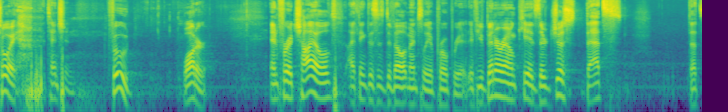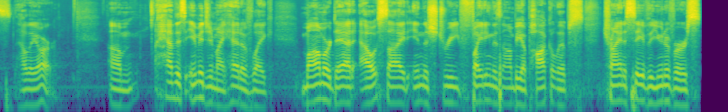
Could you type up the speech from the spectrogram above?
Toy, attention, food, water. And for a child, I think this is developmentally appropriate. If you've been around kids, they're just, that's, that's how they are. Um, I have this image in my head of like, mom or dad outside in the street fighting the zombie apocalypse, trying to save the universe,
